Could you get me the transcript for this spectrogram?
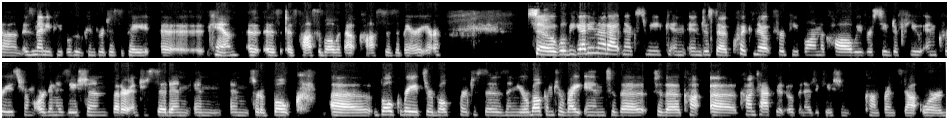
um, as many people who can participate uh, can as, as possible without cost as a barrier. So we'll be getting that out next week. And, and just a quick note for people on the call, we've received a few inquiries from organizations that are interested in, in, in sort of bulk uh, bulk rates or bulk purchases. And you're welcome to write into the, to the uh, contact at openeducationconference.org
